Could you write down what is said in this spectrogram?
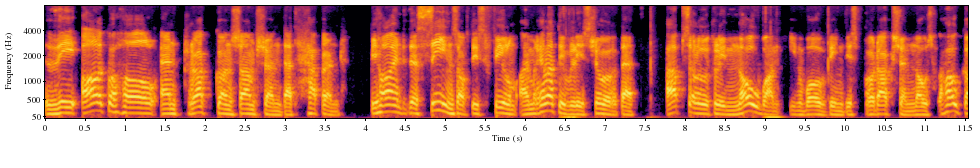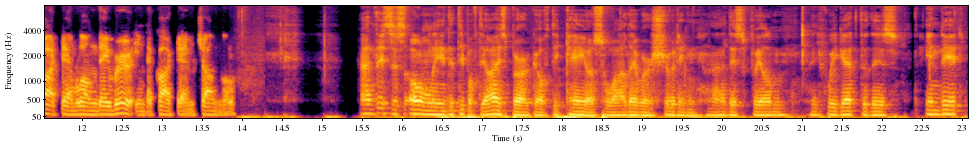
the alcohol and drug consumption that happened behind the scenes of this film, I'm relatively sure that absolutely no one involved in this production knows how goddamn long they were in the goddamn jungle. And this is only the tip of the iceberg of the chaos while they were shooting uh, this film. If we get to this, indeed,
